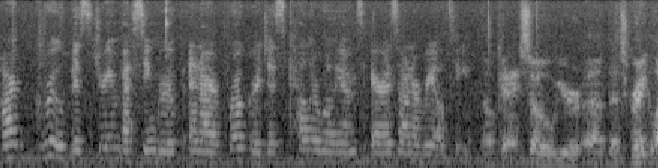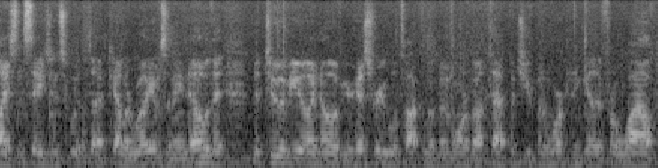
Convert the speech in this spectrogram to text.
Our group is Dream Vesting Group, and our brokerage is Keller Williams Arizona Realty. Okay, so you're, uh, that's great, licensed agents with uh, Keller Williams, and I know that the two of you, I know of your history, we'll talk a little bit more about that, but you've been working together for a while.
